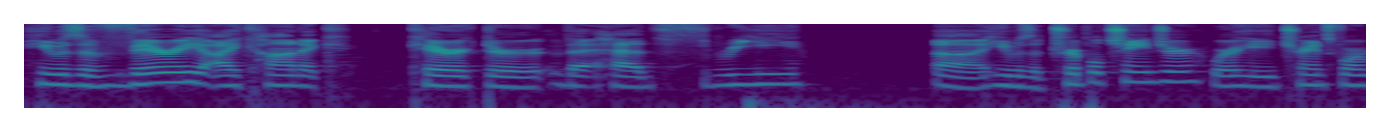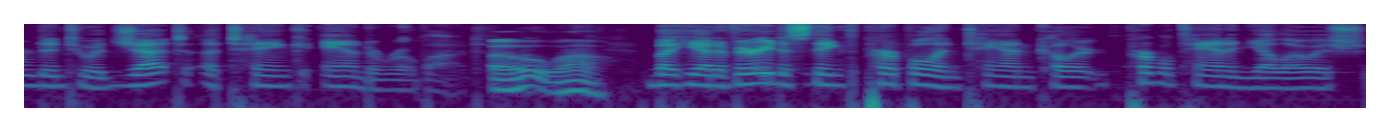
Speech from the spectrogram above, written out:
He was a very iconic character that had three. Uh, he was a triple changer where he transformed into a jet, a tank, and a robot. oh wow. But he had a very distinct purple and tan color, purple, tan, and yellowish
